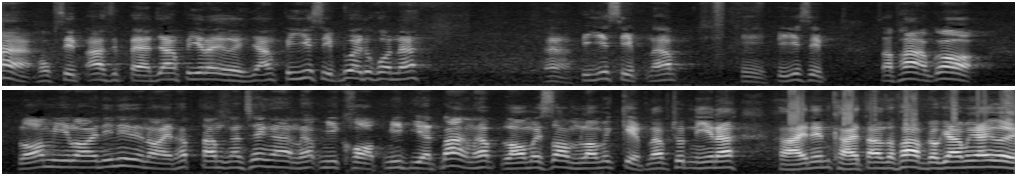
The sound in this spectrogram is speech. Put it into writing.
25 60 R18 ยางปีอะไรเอ่ย ยางปี 20 ด้วยทุกคนนะ อ่า ปี 20 นะครับ นี่ ปี 20 สภาพก็ ล้อมีรอยนิดๆหน่อยๆครับตามการใช้งานนะครับมีขอบมีเบียดบ้างนะครับ เราไม่ซ่อมเราไม่เก็บนะครับชุดนี้นะ ขายเน้นขายตามสภาพดอกยางเป็นไงเอ่ย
